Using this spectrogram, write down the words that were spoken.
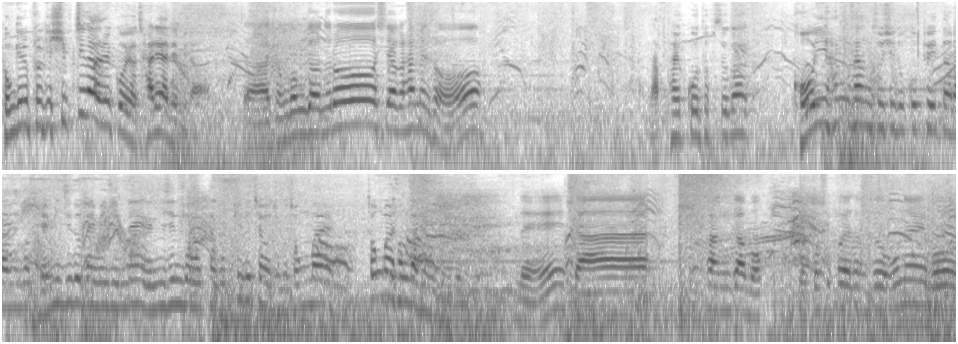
경기를 풀기 쉽지는 않을 거예요. 잘해야 됩니다. 자, 경공전으로 시작을 하면서 나팔꽃 흡수가 거의 항상 수시도 꼽혀 있다라는 거 데미지도 데미지인데 은신도 못하고 피도 채워주고 정말 정말 성가시는 분들인데 네, 자, 상가 먹, 먹고 싶어요 선수 오늘 뭐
